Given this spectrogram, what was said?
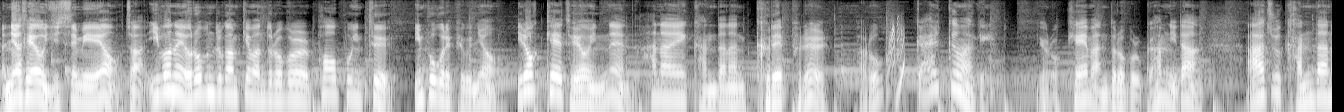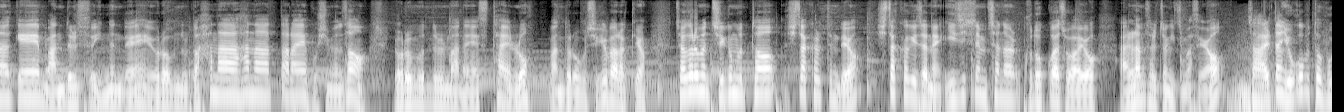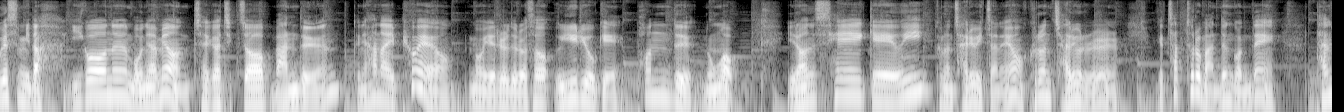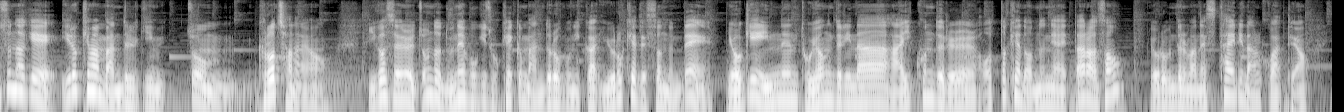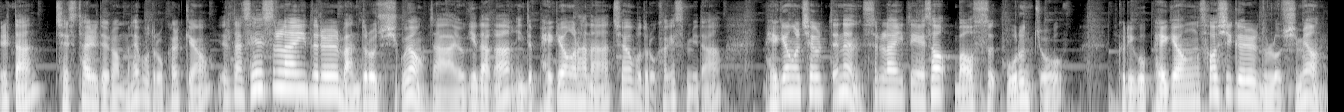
안녕하세요 이지쌤이에요. 자 이번에 여러분들과 함께 만들어 볼 파워포인트 인포그래픽은요 이렇게 되어 있는 하나의 간단한 그래프를 바로 깔끔하게 이렇게 만들어 볼까 합니다 아주 간단하게 만들 수 있는데 여러분들도 하나하나 따라해 보시면서 여러분들만의 스타일로 만들어 보시길 바랄게요. 자 그러면 지금부터 시작할 텐데요. 시작하기 전에 이지쌤 채널 구독과 좋아요 알람 설정 잊지 마세요. 자 일단 요거부터 보겠습니다. 이거는 뭐냐면 제가 직접 만든 그냥 하나의 표예요. 뭐 예를 들어서 의료계, 펀드, 농업 이런 세 개의 그런 자료 있잖아요. 그런 자료를 차트로 만든 건데 단순하게 이렇게만 만들기 좀 그렇잖아요. 이것을 좀 더 눈에 보기 좋게끔 만들어 보니까 이렇게 됐었는데 여기에 있는 도형들이나 아이콘들을 어떻게 넣느냐에 따라서 여러분들만의 스타일이 나올 것 같아요. 일단 제 스타일대로 한번 해보도록 할게요. 일단 새 슬라이드를 만들어 주시고요. 자 여기다가 이제 배경을 하나 채워보도록 하겠습니다. 배경을 채울 때는 슬라이드에서 마우스 오른쪽 그리고 배경 서식을 눌러주시면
